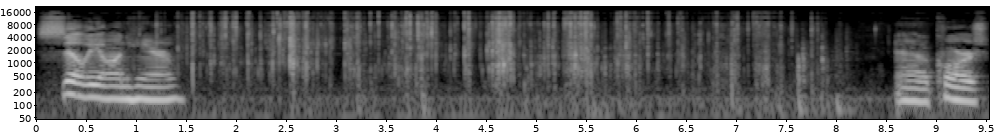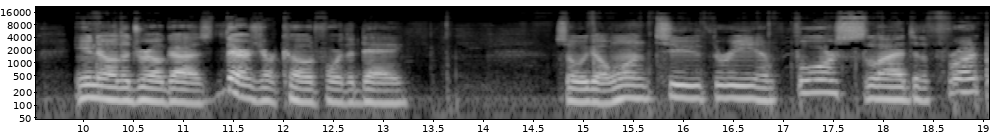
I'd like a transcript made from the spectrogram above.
Sylveon here. And, of course, you know the drill, guys. There's your code for the day. So we go one, two, three, and four. Slide to the front.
